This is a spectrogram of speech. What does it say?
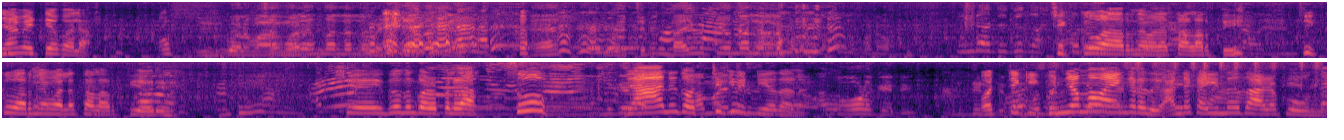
ഞാൻ വെട്ടിയ കൊല. ചിക്ക് വളർന്ന പോലെ തളർത്തി. ചിക്ക് പറഞ്ഞ പോലെ തളർത്തി അവർ പക്ഷേ ഇതൊന്നും കുഴപ്പമില്ലടാ. സു ഞാനിത് ഒറ്റയ്ക്ക് വെട്ടിയതാണ്. ഒറ്റയ്ക്ക്. കുഞ്ഞമ്മ ഭയങ്കര ഇത് എന്റെ കയ്യിൽ നിന്ന് താഴെ പോകുന്നു.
